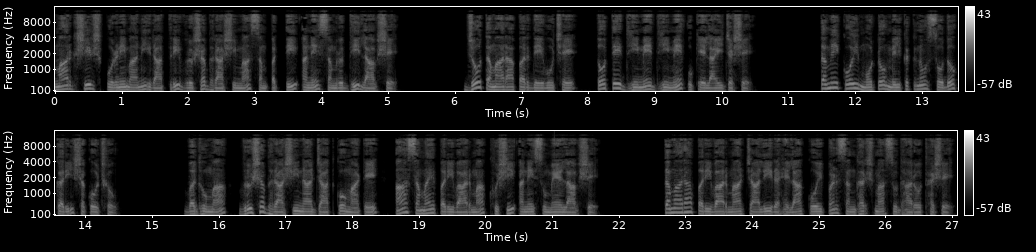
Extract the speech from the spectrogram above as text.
માર્ગશીર્ષ પૂર્ણિમાની રાત્રિ વૃષભ રાશિમાં સંપત્તિ અને સમૃદ્ધિ લાવશે. જો તમારા પર દેવું છે, તો તે ધીમે ધીમે ઉકેલાઈ જશે. તમે કોઈ મોટો મિલકતનો સોદો કરી શકો છો. વધુમાં, વૃષભ રાશિના જાતકો માટે આ સમય પરિવારમાં ખુશી અને સુમેળ લાવશે. તમારા પરિવારમાં ચાલી રહેલા કોઈપણ સંઘર્ષમાં સુધારો થશે.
